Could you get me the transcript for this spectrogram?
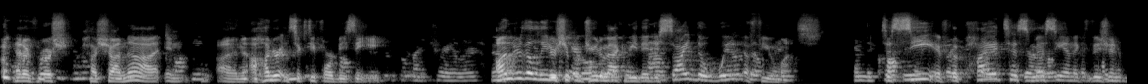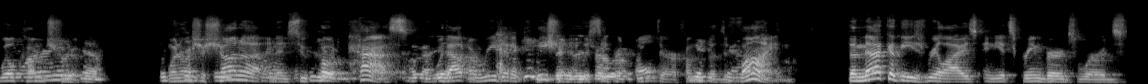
head of Rosh Hashanah in, in 164 BCE. Under the leadership of Judah Maccabee, they decide to wait a few months to see if the pietist messianic vision will come true. When Rosh Hashanah and then Sukkot pass without a rededication of the sacred altar from the divine, the Maccabees realized, in Yitz Greenberg's words,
